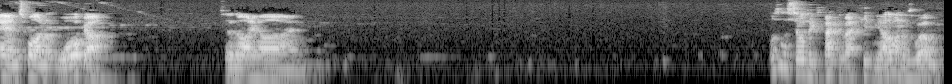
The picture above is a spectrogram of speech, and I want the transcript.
Antoine Walker to 99. Wasn't the Celtics back to back hitting the other one as well?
